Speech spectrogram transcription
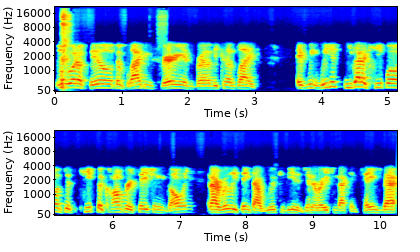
You want to feel the black experience, bro, because like if we we just you got to keep on just keep the conversation going and i really think that we could be the generation that can change that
